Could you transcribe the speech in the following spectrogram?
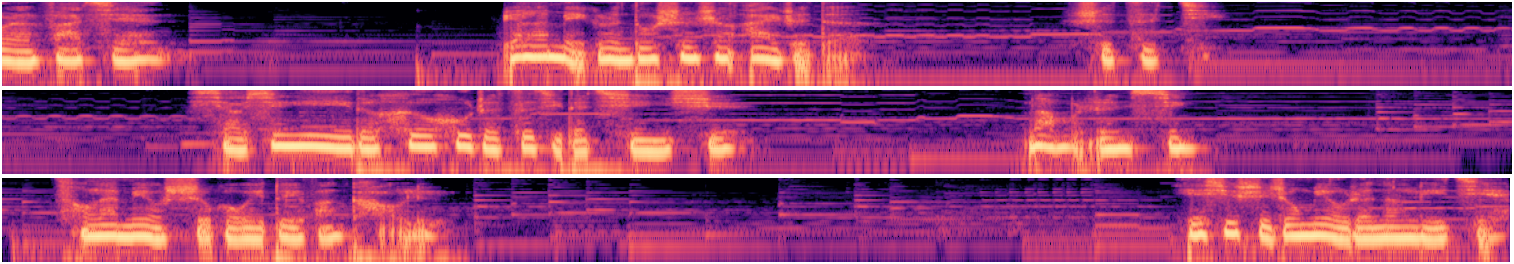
然发现，原来每个人都深深爱着的是自己，小心翼翼的呵护着自己的情绪，那么任性。从来没有试过为对方考虑，也许始终没有人能理解，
